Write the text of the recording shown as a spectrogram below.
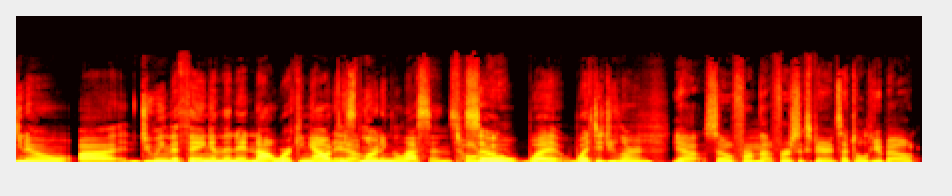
you know uh, doing the thing and then it not working out is Yeah. learning the lessons. Totally. So what what did you learn? Yeah. So from that first experience I told you about,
